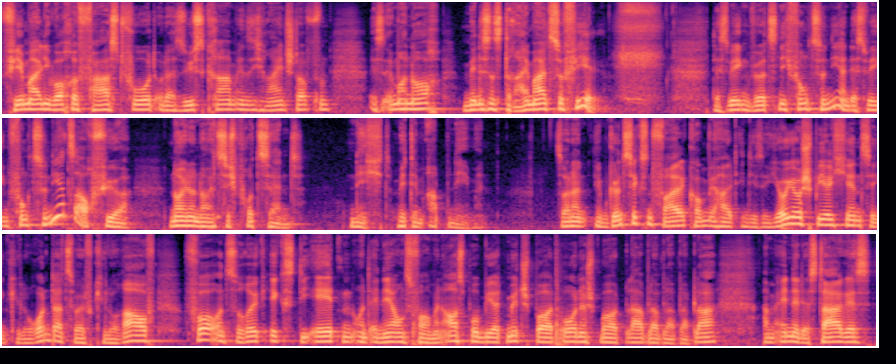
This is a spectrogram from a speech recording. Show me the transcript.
viermal die Woche Fast Food oder Süßkram in sich reinstopfen, ist immer noch mindestens dreimal zu viel. Deswegen wird es nicht funktionieren. Deswegen funktioniert es auch für 99 Prozent nicht mit dem Abnehmen sondern im günstigsten Fall kommen wir halt in diese Jojo-Spielchen, 10 Kilo runter, 12 Kilo rauf, vor und zurück, x Diäten und Ernährungsformen ausprobiert, mit Sport, ohne Sport, bla bla bla bla bla. Am Ende des Tages,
